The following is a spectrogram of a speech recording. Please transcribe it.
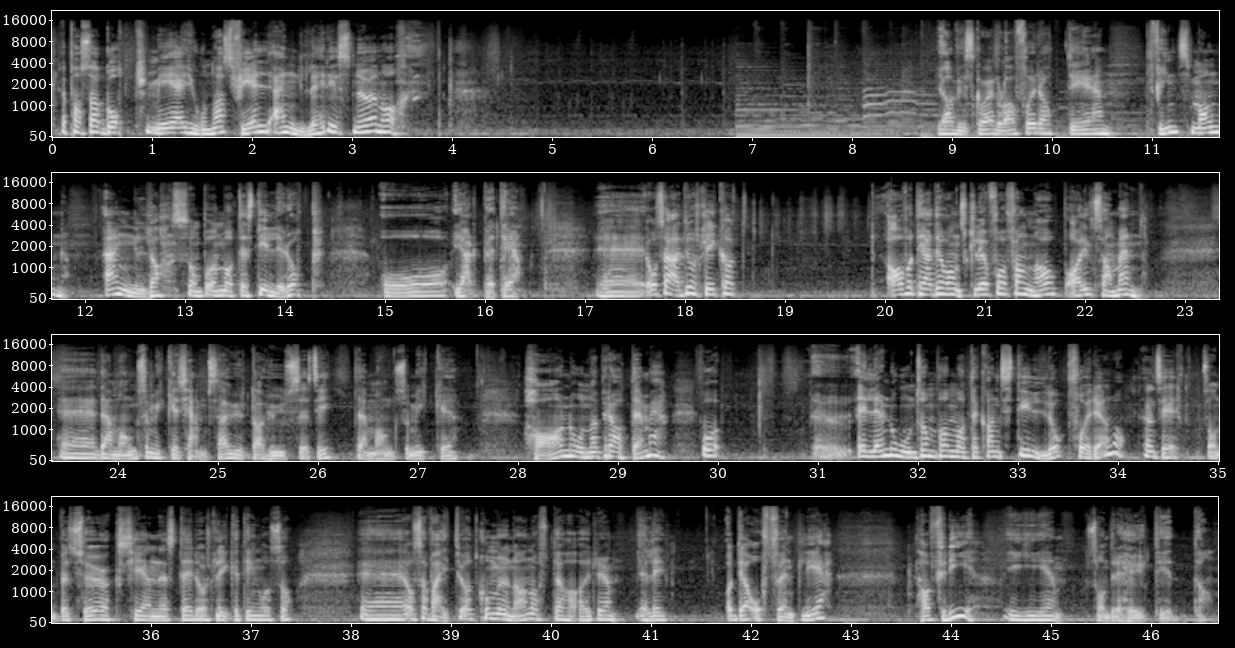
det passa godt med Jonas Fjell, 'Engler i snø' nå. Ja, vi skal være glad for at det fins mange engler som på en måte stiller opp og hjelper til. Eh, og så er det jo slik at av og til er det vanskelig å få fanga opp alle sammen. Eh, det er mange som ikke kommer seg ut av huset sitt. Det er mange som ikke har noen å prate med. Og, eh, eller noen som på en måte kan stille opp for en. En ser sånn besøkstjenester og slike ting også. Eh, og så vet vi at kommunene ofte har Eller og det offentlige har fri i sånne høytider.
